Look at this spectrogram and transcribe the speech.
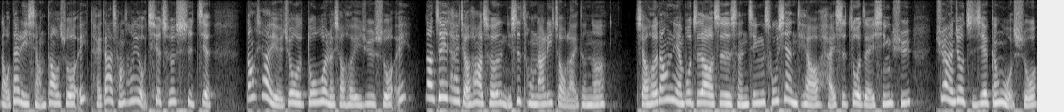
脑袋里想到说，诶，台大常常有窃车事件，当下也就多问了小何一句，说，诶。那这一台脚踏车你是从哪里找来的呢？小何当年不知道是神经粗线条还是做贼心虚，居然就直接跟我说，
